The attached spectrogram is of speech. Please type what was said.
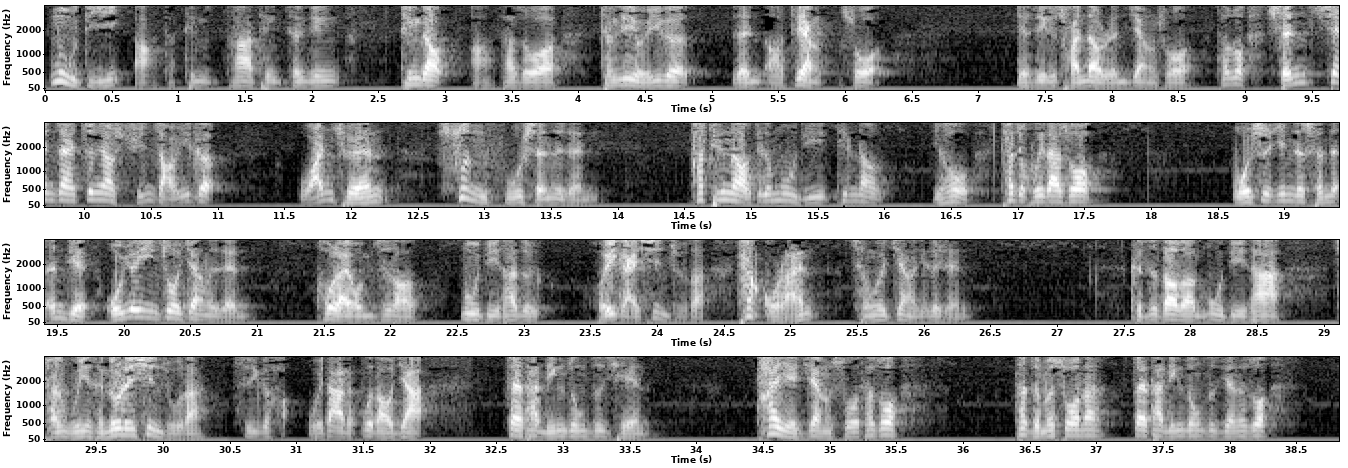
穆迪啊，他听他听曾经听到啊，他说曾经有一个人啊这样说，也是一个传道人这样说，他说神现在正要寻找一个完全顺服神的人。他听到这个穆迪听到以后，他就回答说：“我是因着神的恩典，我愿意做这样的人。”后来我们知道穆迪他就悔改信主的，他果然成为这样一个人。可是到了墓地，他传福音，很多人信主了，是一个好伟大的布道家。在他临终之前，他也这样说：“他说，他怎么说呢？在他临终之前，他说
